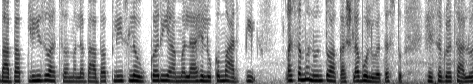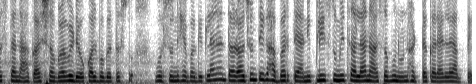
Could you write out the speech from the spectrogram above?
बाबा प्लीज वाचवा मला. बाबा प्लीज लवकर या. मला हे लोक मारतील. असं म्हणून तो आकाशला बोलवत असतो. हे सगळं चालू असताना आकाश सगळं व्हिडिओ कॉल बघत असतो. वसून हे बघितल्यानंतर अजून ती घाबरते आणि प्लीज तुम्ही चला ना असं म्हणून हट्ट करायला लागते.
